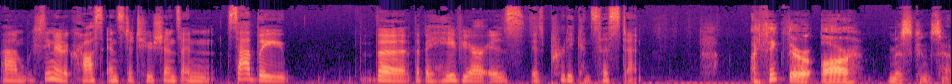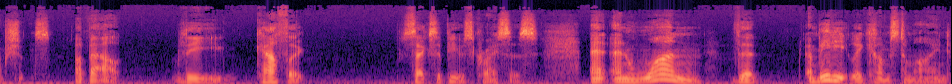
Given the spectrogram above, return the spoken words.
Um, we've seen it across institutions, and sadly, the the behavior is is pretty consistent. I think there are misconceptions about the Catholic sex abuse crisis. And, and one that immediately comes to mind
